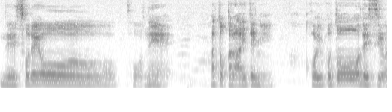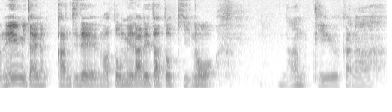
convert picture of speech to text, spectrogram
でそれをこうね後から相手にこういうことですよねみたいな感じでまとめられた時の何て言うかな。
